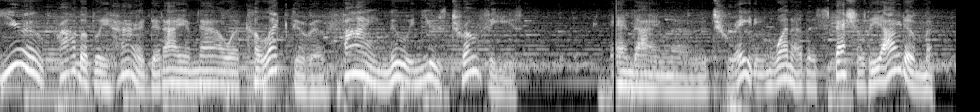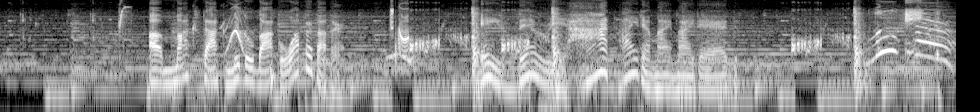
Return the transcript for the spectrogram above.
You probably heard that I am now a collector of fine new and used trophies. And I'm uh, trading one other specialty item. A Mockstock Nibblebop Whopper Bopper. A very hot item, I might add. Luther!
